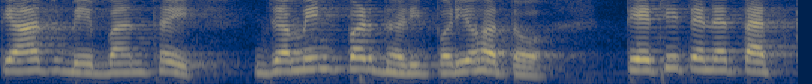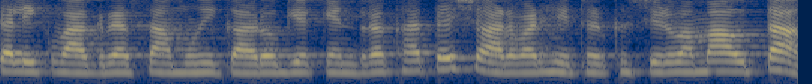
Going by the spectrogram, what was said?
ત્યાં જ બેભાન થઈ જમીન પર ધડી પડ્યો હતો. તેથી તેને તાત્કાલિક વાગરા સામૂહિક આરોગ્ય કેન્દ્ર ખાતે સારવાર હેઠળ ખસેડવામાં આવતા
